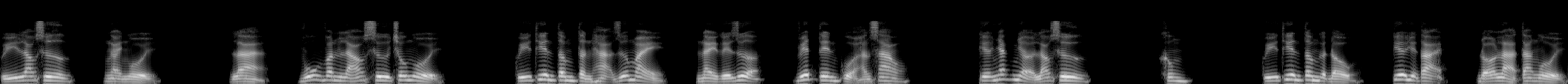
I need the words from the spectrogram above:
"Quý lão sư, ngài ngồi." Là, Vũ Văn lão sư châu ngồi. Quý Thiên Tâm tần hạ giữa mày, "Này ghế dựa, viết tên của hắn sao?" Kia nhắc nhở lão sư. "Không." Quý Thiên Tâm gật đầu, "Kia hiện tại, đó là ta ngồi."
